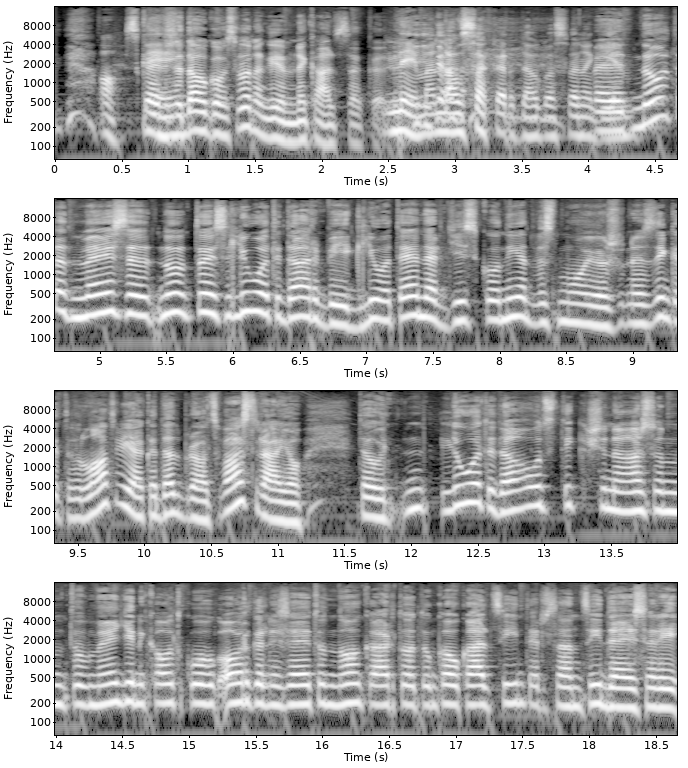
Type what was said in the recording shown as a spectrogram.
Skaidrs, ar Daugavas vanagiem nekāds sakars. Nē, man nav sakara Daugavas vanagiem. Bet, nu, tad mēs, nu, tu esi ļoti darbīgi, ļoti enerģiski un iedvesmojoši. Un es zinu, ka tu Latvijā, kad atbrauc vasarā, jau tev ļoti daudz tikšanās un tu mēģini kaut ko organizēt un nokārtot un kaut kādas interesantas idejas arī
